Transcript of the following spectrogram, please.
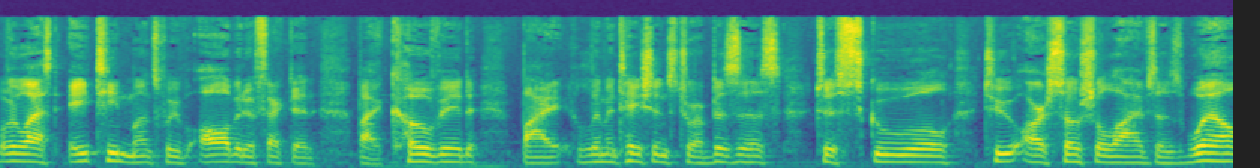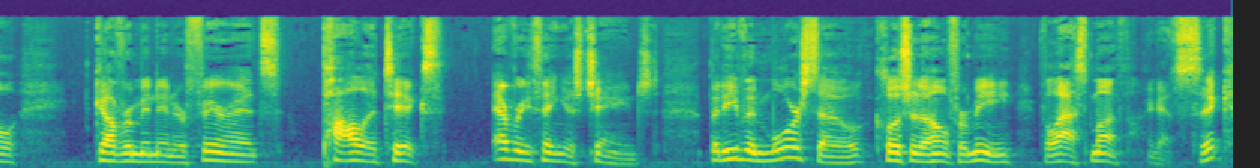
Over the last 18 months, we've all been affected by COVID, by limitations to our business, to school, to our social lives as well, government interference, politics, everything has changed. But even more so, closer to home for me, the last month, I got sick,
